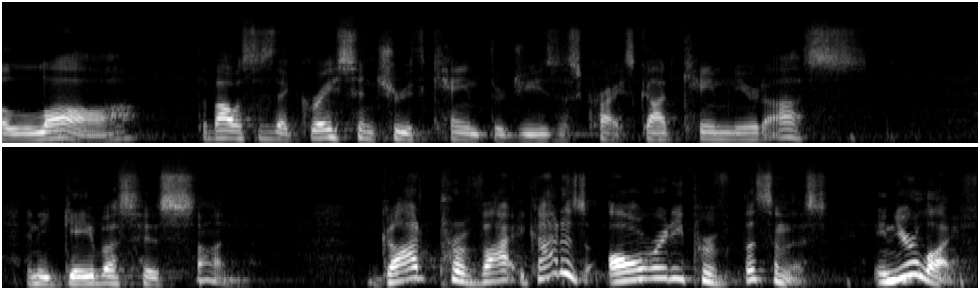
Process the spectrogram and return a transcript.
a law, the Bible says that grace and truth came through Jesus Christ. God came near to us, and He gave us His Son. God provide. God has already. Prov- listen to this. In your life,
